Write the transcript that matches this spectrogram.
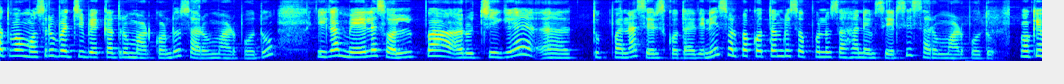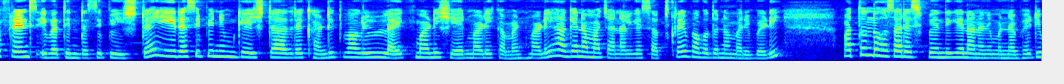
ಅಥವಾ ಮೊಸರು ಬಜ್ಜಿ ಬೇಕಾದರೂ ಮಾಡಿಕೊಂಡು ಸರ್ವ್ ಮಾಡ್ಬೋದು. ಈಗ ಮೇಲೆ ಸ್ವಲ್ಪ ರುಚಿಗೆ ತುಪ್ಪನ ಸೇರಿಸ್ಕೊತಾ ಇದ್ದೀನಿ. ಸ್ವಲ್ಪ ಕೊತ್ತಂಬರಿ ಸೊಪ್ಪನ್ನು ಸಹ ನೀವು ಸೇರಿಸಿ ಸರ್ವ್ ಮಾಡ್ಬೋದು. ಓಕೆ ಫ್ರೆಂಡ್ಸ್ ಇವತ್ತಿನ ರೆಸಿಪಿ ಇಷ್ಟೇ. ಈ ರೆಸಿಪಿ ನಿಮಗೆ ಇಷ್ಟ ಆದರೆ ಖಂಡಿತವಾಗ್ಲೂ ಲೈಕ್ ಮಾಡಿ ಶೇರ್ ಮಾಡಿ ಕಮೆಂಟ್ ಮಾಡಿ. ಹಾಗೆ ನಮ್ಮ ಚಾನಲ್ಗೆ ಸಬ್ಸ್ಕ್ರೈಬ್ ಆಗೋದನ್ನು ಮರಿಬೇಡಿ. ಮತ್ತೊಂದು ಹೊಸ ರೆಸಿಪಿಯೊಂದಿಗೆ ನಾನು ನಿಮ್ಮನ್ನು ಭೇಟಿ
